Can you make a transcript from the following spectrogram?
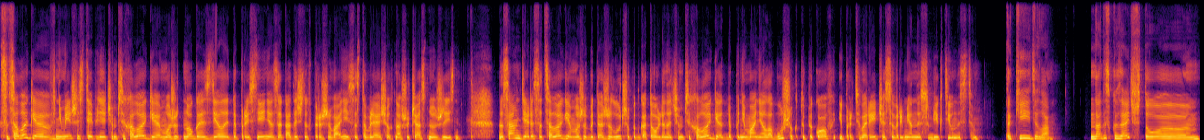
Социология в не меньшей степени, чем психология, может многое сделать для прояснения загадочных переживаний, составляющих нашу частную жизнь. На самом деле социология может быть даже лучше подготовлена, чем психология для понимания ловушек, тупиков и противоречий современной субъективности. Такие дела. Надо сказать, что,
